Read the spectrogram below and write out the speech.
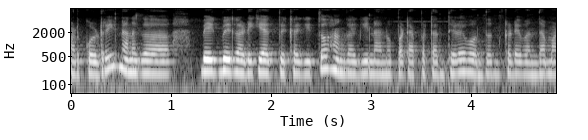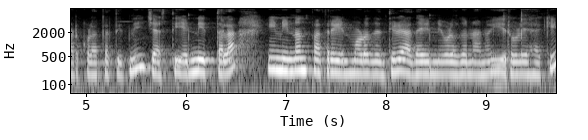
ಮಾಡ್ಕೊಳ್ರಿ. ನನಗೆ ಬೇಗ ಬೇಗ ಅಡುಗೆ ಆಗಬೇಕಾಗಿತ್ತು. ಹಾಗಾಗಿ ನಾನು ಪಟಾಪಟ ಪಟ ಅಂತೇಳಿ ಒಂದೊಂದು ಕಡೆ ಒಂದ ಮಾಡ್ಕೊಳಕತ್ತಿದ್ನಿ. ಜಾಸ್ತಿ ಎಣ್ಣೆ ಇತ್ತಲ್ಲ ಇನ್ನು ಇನ್ನೊಂದು ಪಾತ್ರೆ ಏನು ಮಾಡೋದು ಅಂತೇಳಿ ಅದೇ ಎಣ್ಣೆ ಒಳಗೆ ನಾನು ಈರುಳ್ಳಿ ಹಾಕಿ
